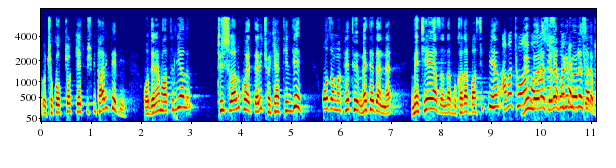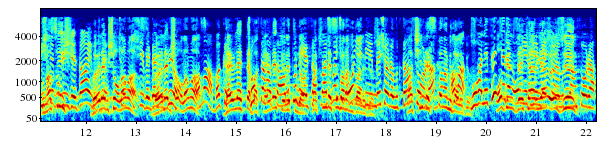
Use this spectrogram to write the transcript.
O çok çok, geçmiş bir tarih de değil. O dönemi hatırlayalım. Türk Silahlı Kuvvetleri çökertildi. O zaman FETÖ methedenler, metiye yazanlar bu kadar basit mi ya? Ama tuhaf Dün böyle da söyle, şu, bugün bakın böyle söyle. Bu nasıl iş? Böyle bir şey olamaz. Böyle bir şey olamaz. Ama bakın Devlette çok bak daha devlet sağlıklı bir bak. Bak şimdi hesaplaşma için bana müdahale 17-25 ediyorsunuz. Aralık'tan Bak şimdi sonra siz bana müdahale ama ediyorsunuz. muhalefet O neden gün Zekeriya 17-25 Aralık'tan sonra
